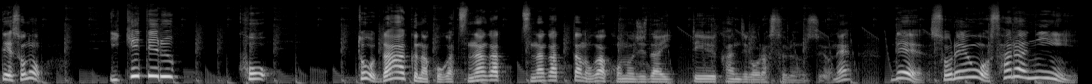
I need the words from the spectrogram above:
でそのイケてる子とダークな子がつながつながったのがこの時代っていう感じが俺はするんですよね。でそれをさらに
